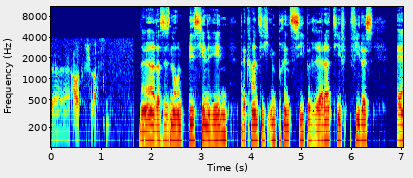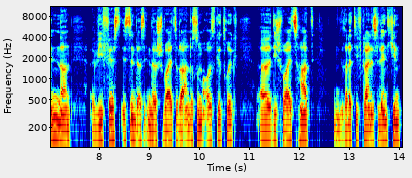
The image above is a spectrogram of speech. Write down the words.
äh, ausgeschlossen. Naja, das ist noch ein bisschen hin. Da kann sich im Prinzip relativ vieles ändern. Wie fest ist denn das in der Schweiz oder andersrum ausgedrückt? Äh, die Schweiz hat ein relativ kleines Ländchen,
